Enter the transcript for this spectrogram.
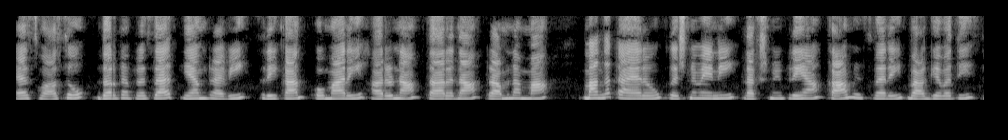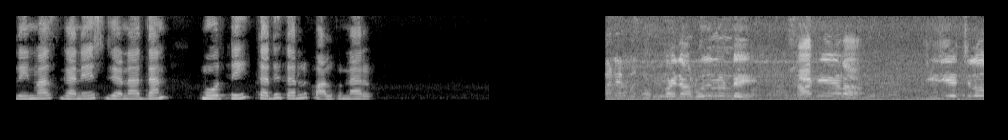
S Vasu Durgaprasad M Ravi Srikanth Kumari Aruna Sharada Ramanamma Mangatayaru Krishnaveni Lakshmipriya Kameswari Bhagyavathi Srinivas Ganesh Janardhan Murthy తదితరులు పాల్గొన్నారు. ముప్పై నాలుగు రోజుల నుండి కాకినాడ జీజీహెచ్లో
